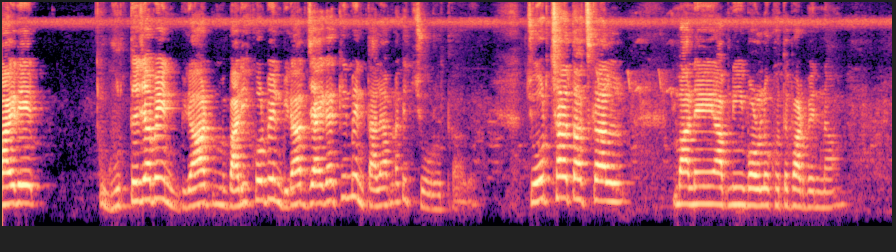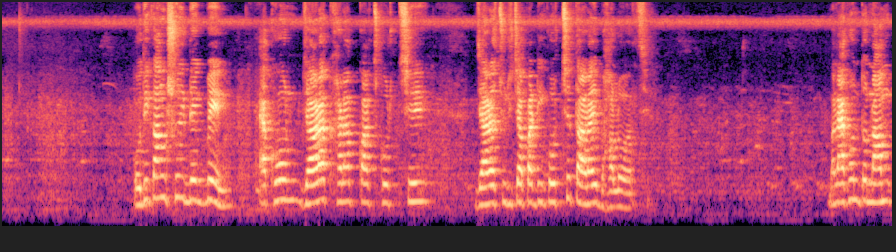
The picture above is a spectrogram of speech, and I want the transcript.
বাইরে ঘুরতে যাবেন, বিরাট বাড়ি করবেন, বিরাট জায়গা কিনবেন, তাহলে আপনাকে চোর হতে হবে। চোর ছাড়া তো আজকাল মানে আপনি বড়লোক হতে পারবেন না। অধিকাংশই দেখবেন এখন যারা খারাপ কাজ করছে, যারা চুরি চাপাটি করছে, তারাই ভালো আছে। মানে এখন তো নাম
